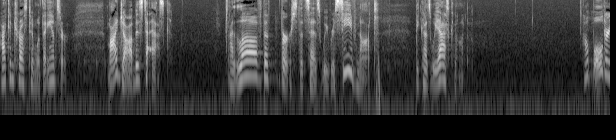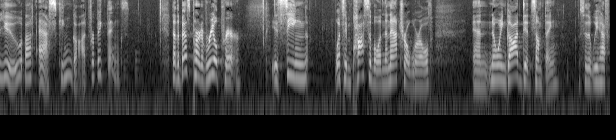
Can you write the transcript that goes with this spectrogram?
I can trust Him with the answer. My job is to ask. I love the verse that says, We receive not because we ask not. How bold are you about asking God for big things? Now, the best part of real prayer is seeing what's impossible in the natural world and knowing God did something so that we have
